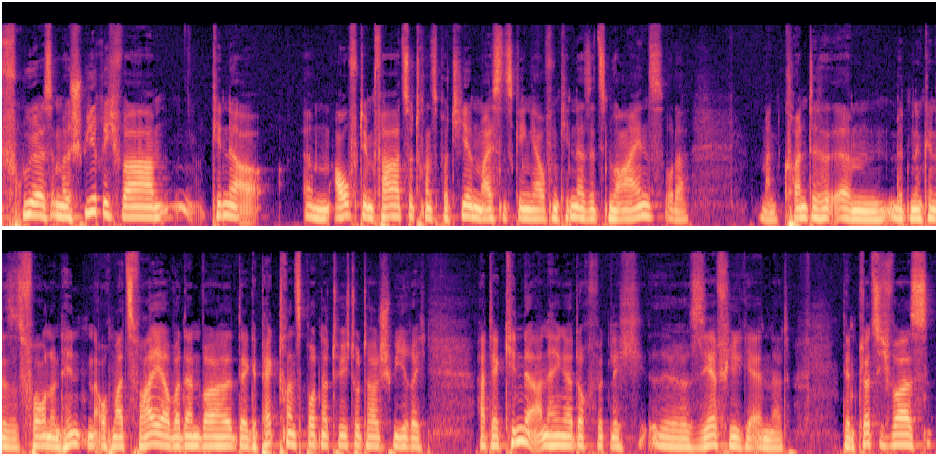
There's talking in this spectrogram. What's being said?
früher es immer schwierig war, Kinder ähm, auf dem Fahrrad zu transportieren, meistens ging ja auf dem Kindersitz nur eins oder man konnte ähm, mit einem Kindersitz vorne und hinten auch mal zwei, aber dann war der Gepäcktransport natürlich total schwierig hat der Kinderanhänger doch wirklich äh, sehr viel geändert. Denn plötzlich war es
